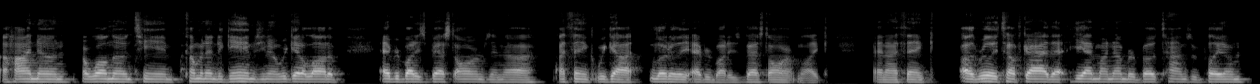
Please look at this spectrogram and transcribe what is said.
a high known, a well known team coming into games. You know, we get a lot of everybody's best arms, and uh, I think we got literally everybody's best arm. Like, and I think a really tough guy that he had my number both times we played him.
